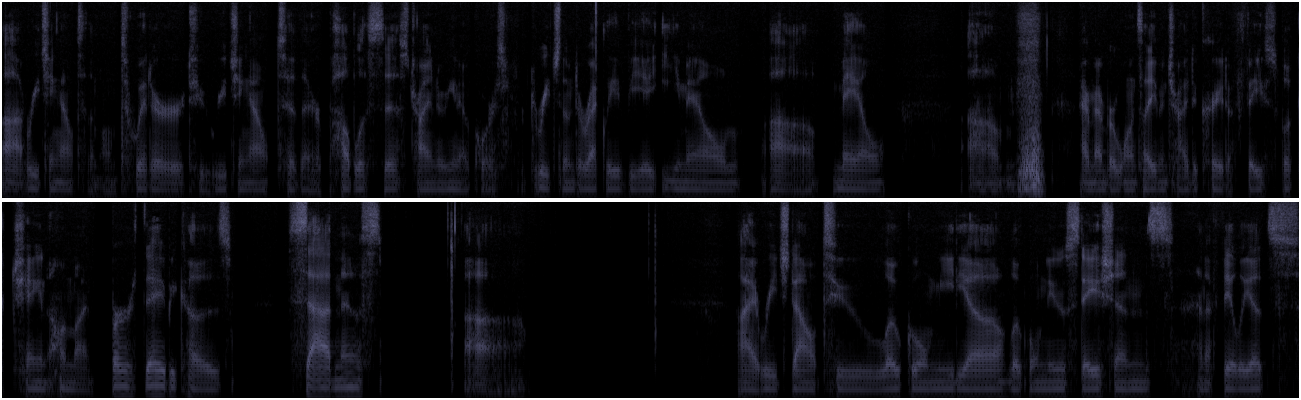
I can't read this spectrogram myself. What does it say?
uh, reaching out to them on Twitter, to reaching out to their publicists, trying to, you know, of course, reach them directly via email, uh, mail. Um, I remember once I even tried to create a Facebook chain on my birthday because sadness. Uh, I reached out to local media, local news stations, and affiliates.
